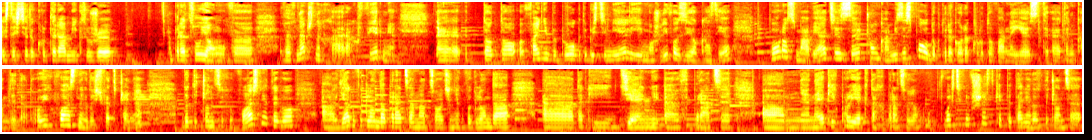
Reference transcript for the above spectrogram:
jesteście rekruterami, którzy pracują w wewnętrznych HR-ach w firmie, to, to fajnie by było, gdybyście mieli możliwość i okazję porozmawiać z członkami zespołu, do którego rekrutowany jest e, ten kandydat, o ich własnych doświadczeniach dotyczących właśnie tego, jak wygląda praca na co dzień, jak wygląda e, taki dzień w pracy, na jakich projektach pracują. Właściwie wszystkie pytania dotyczące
